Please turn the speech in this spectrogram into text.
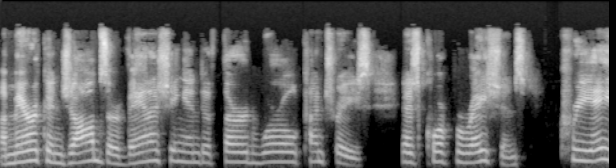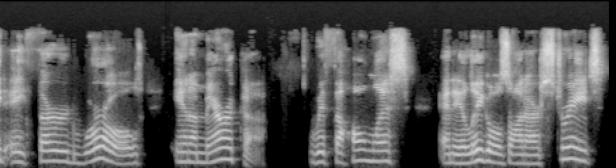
American jobs are vanishing into third world countries as corporations create a third world in America with the homeless and illegals on our streets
